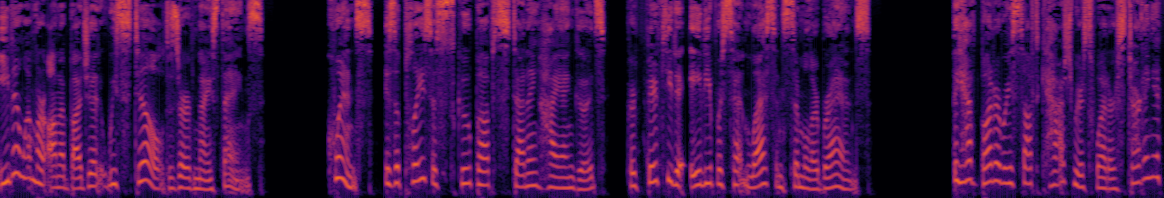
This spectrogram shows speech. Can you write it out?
Even when we're on a budget, we still deserve nice things. Quince is a place to scoop up stunning high-end goods for 50 to 80% less than similar brands. They have buttery soft cashmere sweaters starting at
